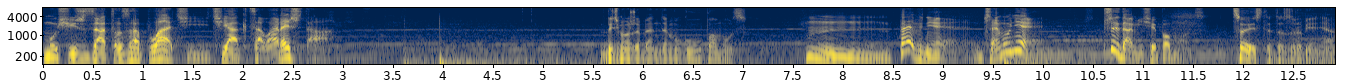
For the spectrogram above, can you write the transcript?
musisz za to zapłacić, jak cała reszta. Być może będę mógł pomóc. Pewnie. Czemu nie? Przyda mi się pomoc. Co jest do zrobienia?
